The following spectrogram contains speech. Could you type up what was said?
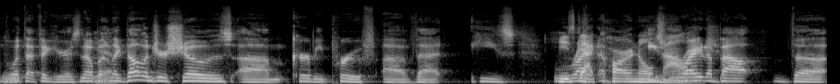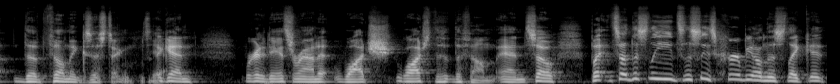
what that figure is. No, but Yeah. like Bellinger shows um, Kirby proof of that he's He's got ab- carnal He's knowledge. right about the the film existing. Again, we're gonna dance around it. Watch watch the, the film, and so but so this leads this leads Kirby on this like it,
